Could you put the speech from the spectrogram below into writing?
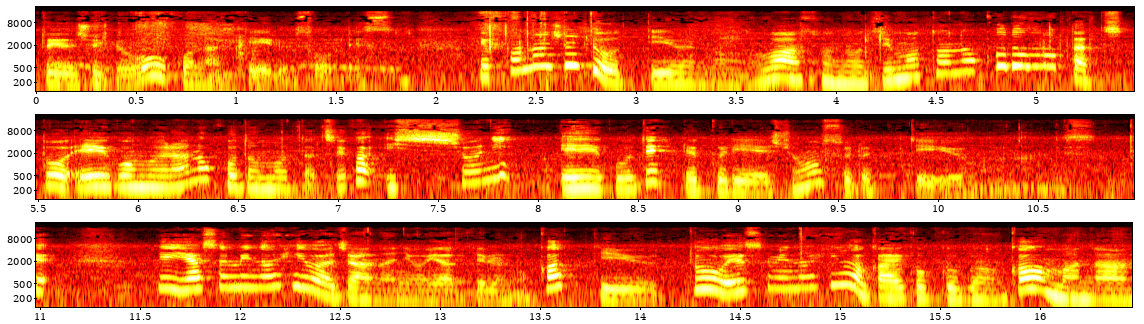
という授業を行っているそうです。でこの授業っていうのはその地元の子どもたちと英語村の子どもたちが一緒に英語でレクリエーションをするっていうものなんですってで休みの日はじゃあ何をやってるのかっていうと休みの日は外国文化を学んだり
